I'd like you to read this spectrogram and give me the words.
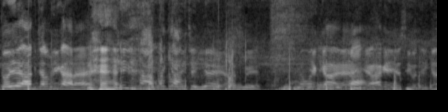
तो ये आग जल भी कहाँ रहा है। तो चाहिए आग में। ये क्या है? ये आग ऐसी होती है क्या?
